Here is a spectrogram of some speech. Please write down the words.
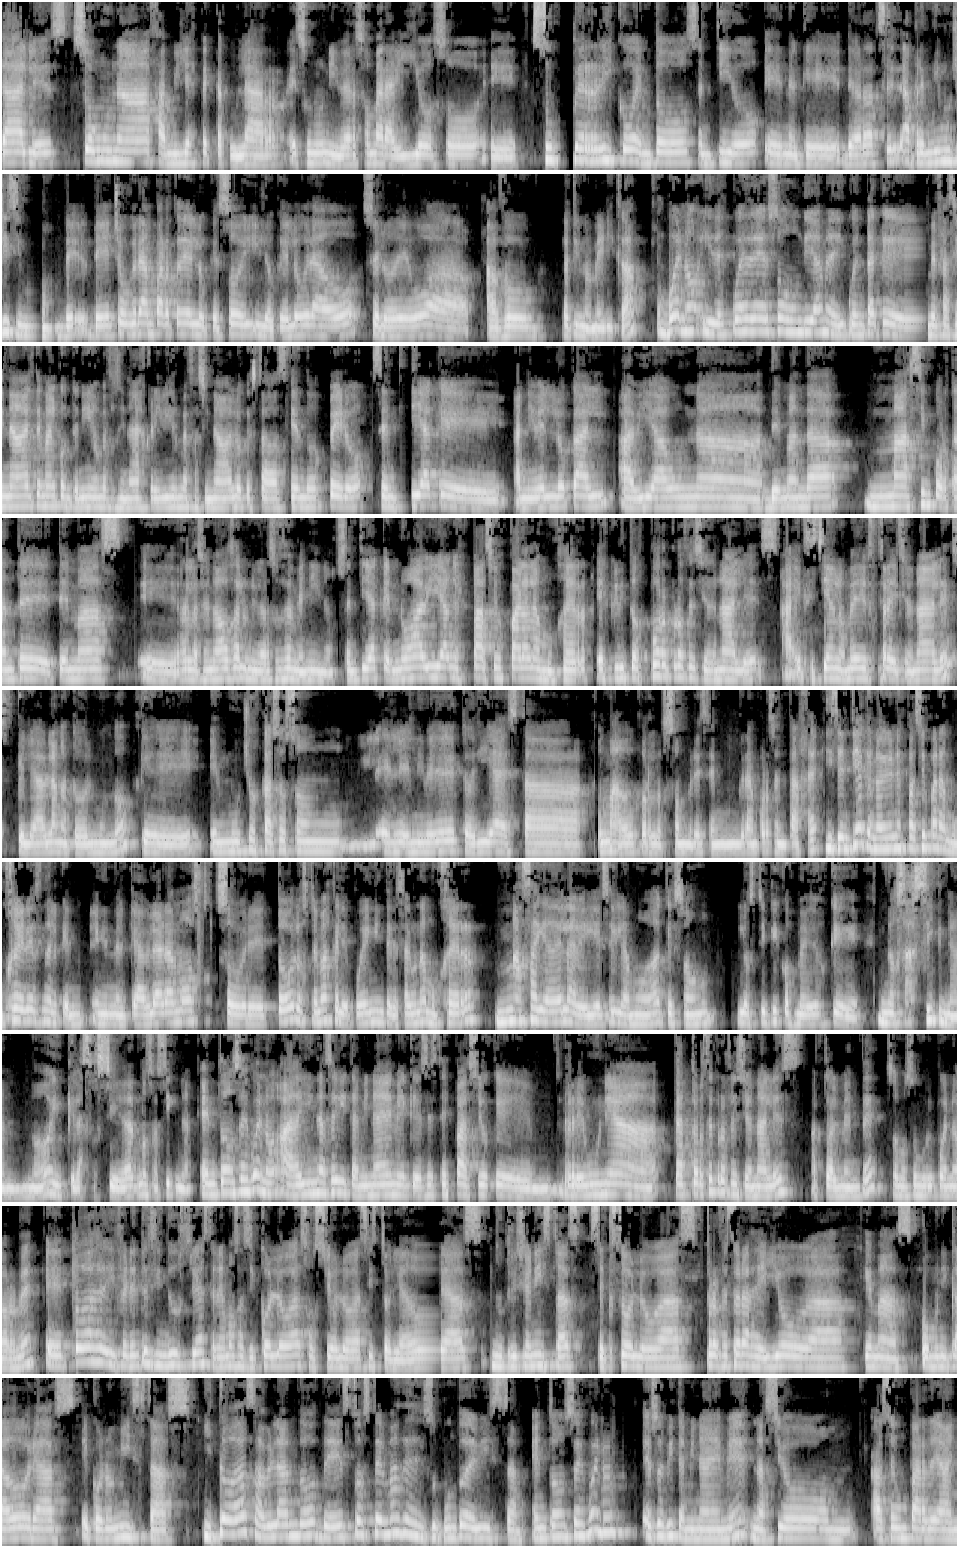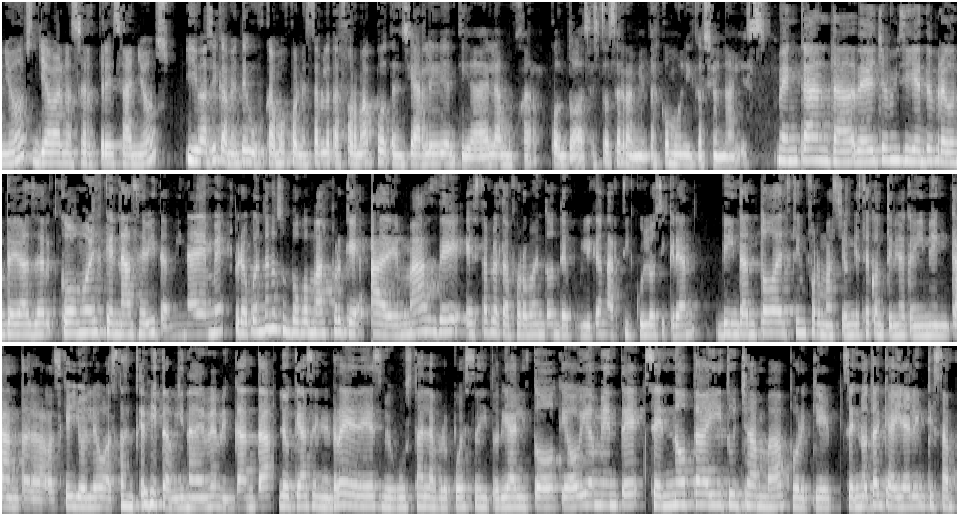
Son una familia espectacular. Es un universo maravilloso, eh, súper rico en todo sentido, en el que de verdad aprendí muchísimo. De, hecho, gran parte de lo que soy y lo que he logrado se lo debo a, a Vogue. Latinoamérica. Bueno, y después de eso un día me di cuenta que me fascinaba el tema del contenido, me fascinaba escribir, me fascinaba lo que estaba haciendo, pero sentía que a nivel local había una demanda más importante temas eh, relacionados al universo femenino. Sentía que no habían espacios para la mujer escritos por profesionales. Ah, existían los medios tradicionales que le hablan a todo el mundo, que en muchos casos son, el, nivel de lectoría está tomado por los hombres en un gran porcentaje. Y sentía que no había un espacio para mujeres en el que, en el que habláramos sobre todos los temas que le pueden interesar a una mujer más allá de la belleza y la moda, que son los típicos medios que nos asignan, ¿no? Y que la sociedad nos asigna. Entonces, bueno, ahí nace Vitamina M, que es este espacio que reúne a 14 profesionales actualmente. Somos un grupo enorme. Eh, todas de diferentes industrias. Tenemos a psicólogas, sociólogas, historiadoras, nutricionistas, sexólogas, profesoras de yoga, ¿qué más? Comunicadoras, economistas. Y todas hablando de estos temas desde su punto de vista. Entonces, bueno, eso es vitamina M. Nació mm, hace un par de años, ya van a ser tres años. Y básicamente buscamos con esta plataforma potenciar la identidad de la mujer con todas estas herramientas comunicacionales. Me encanta. De hecho, mi siguiente pregunta iba a ser cómo es que nace vitamina M. Pero cuéntanos un poco más porque además de esta plataforma en donde publican artículos y crean, brindan toda esta información y este contenido que a mí me encanta, la verdad es que yo leo bastante vitamina M, me encanta lo que hacen en redes, me gusta la propuesta editorial y todo, que obviamente se nota ahí tu chamba porque se nota que hay alguien que está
